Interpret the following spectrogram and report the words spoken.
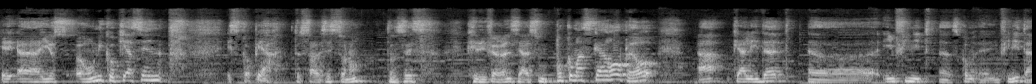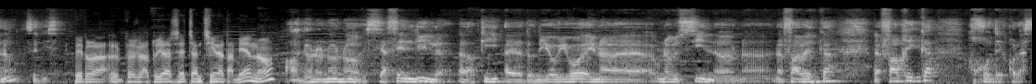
Eh, ah, ellos lo único que hacen es copiar, tú sabes esto, ¿no? Entonces, ¿qué diferencia? Es un poco más caro, pero a calidad ah, infinita, es como, eh, infinita, ¿no? Se dice. Pero la, pues la tuya se hecha en China también, ¿no? Ah, no, no, no, no, se hace en Lille, aquí eh, donde yo vivo hay una, una usina, una, una fábrica, la fábrica, joder, con las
